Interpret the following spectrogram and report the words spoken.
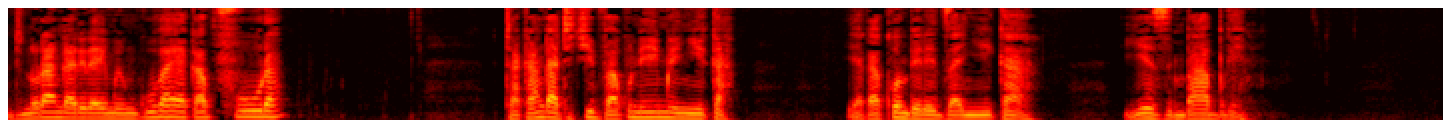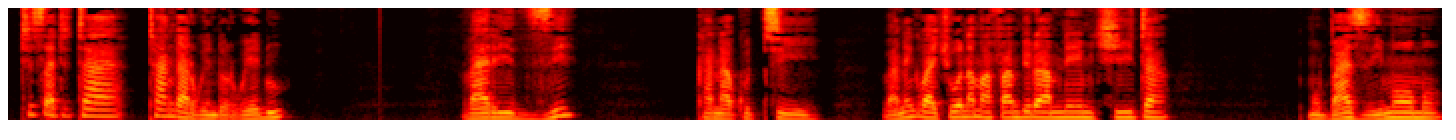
Ndinorangarira imwe nguva yakapfuura takanga tichibva kune imwe nyika yakakomberedza nyika yezimbabwe. Tisati tatanga rwendo rwedu varidzi kana kuti vanenge vachiona mafambiro amunei muchiita mubhazi imomo.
